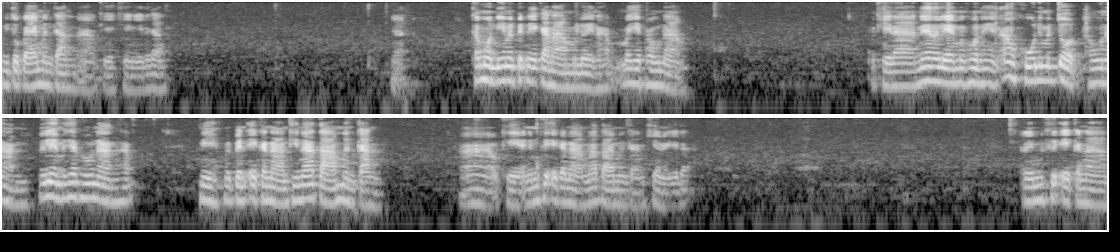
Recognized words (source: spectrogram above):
มีตัวแปรเหมือนกันอ่าโอเคเขียนอย่างนี้แล้วกันเนี่ยทั้งหมดนี้มันเป็นเอกนามหมดเลยนะครับ ไม่ใช่พหุนามโอเคนะเนี่ยนักเรียนบางคนเห็นอ้าวครูนี่มันโจทย์พหุนามนักเรียนไม่ใช่พหุนามครับนี่มันเป็นเอกนามที่หน้าตาเหมือนกันอ่าโอเค อันนี้มันคือเอกนามหน้าตาเหมือนกันเขียนอย่างนี้ได้ อันนี้มันคือเอกนาม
